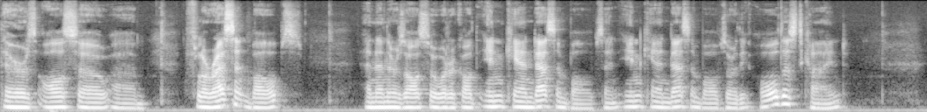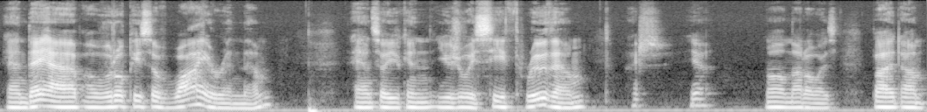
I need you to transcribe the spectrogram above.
there's also um, fluorescent bulbs, and then there's also what are called incandescent bulbs. And incandescent bulbs are the oldest kind, and they have a little piece of wire in them. And so you can usually see through them. Actually, yeah, well, not always, but um,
